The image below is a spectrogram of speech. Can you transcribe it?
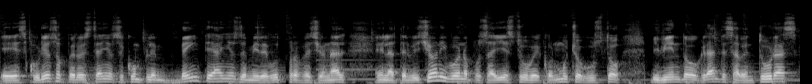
es curioso, pero este año se cumplen 20 años de mi debut profesional en la televisión y bueno pues ahí estuve con mucho gusto viviendo grandes aventuras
